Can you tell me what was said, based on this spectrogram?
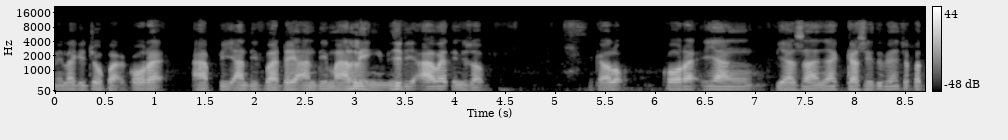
ini lagi coba korek api anti badai anti maling. Jadi awet ini sob. Kalau korek yang biasanya gas itu biasanya cepet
